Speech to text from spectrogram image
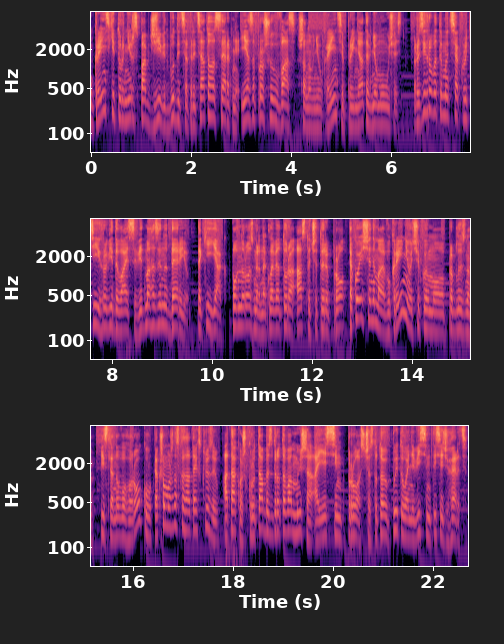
Український турнір з PUBG відбудеться 30 серпня, і я запрошую вас, шановні українці, прийняти в ньому участь. Розігруватимуться круті ігрові девайси від магазину Derio, такі як повнорозмірна клавіатура A104 Pro. Такої ще немає в Україні. Очікуємо приблизно після нового року, так що можна сказати ексклюзив. А також крута бездротова миша AES7 Pro з частотою опитування 8000 Гц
